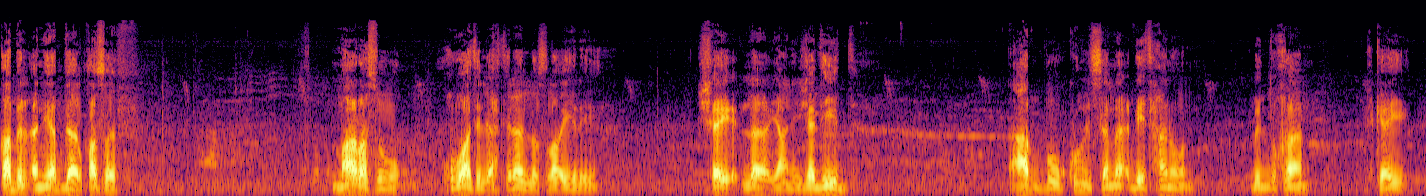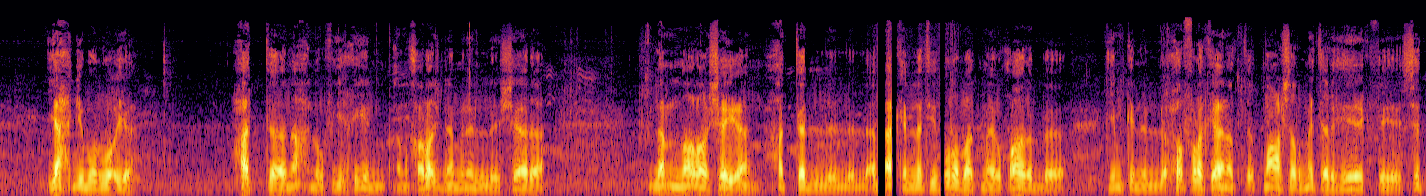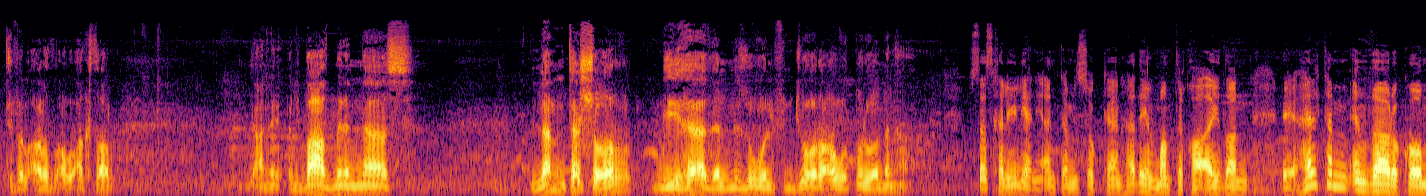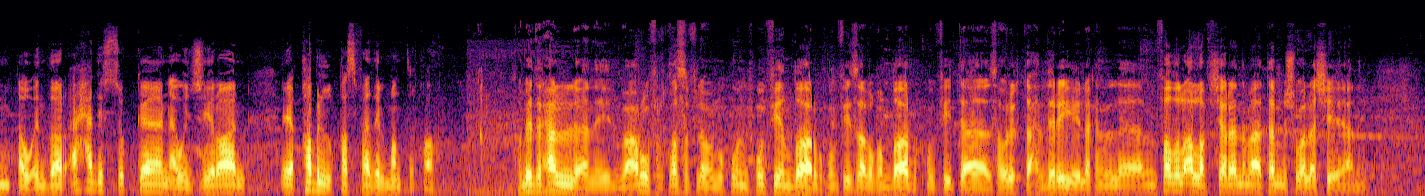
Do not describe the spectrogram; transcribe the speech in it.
قبل أن يبدأ القصف مارسوا قوات الاحتلال الإسرائيلي شيء لا يعني جديد. عبوا كل سماء بيت حانون بالدخان لكي يحجبوا الرؤية. حتى نحن في حين أن خرجنا من الشارع لم نرى شيئا. حتى ال- ال- الأماكن التي ضربت ما يقارب يمكن الحفرة كانت 12 متر هيك في ست في الأرض أو أكثر. يعني البعض من الناس لم تشعر بهذا النزول في الجورة أو الطلوع منها أستاذ خليل يعني أنت من سكان هذه المنطقة أيضا هل تم إنذاركم أو إنذار أحد السكان أو الجيران قبل قصف هذه المنطقة؟ طبيعة الحال يعني المعروف القصف لما بيكون بيكون في انذار بيكون في سابق انذار بيكون في صواريخ تحذيرية لكن من فضل الله في شارعنا ما تمش ولا شيء يعني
